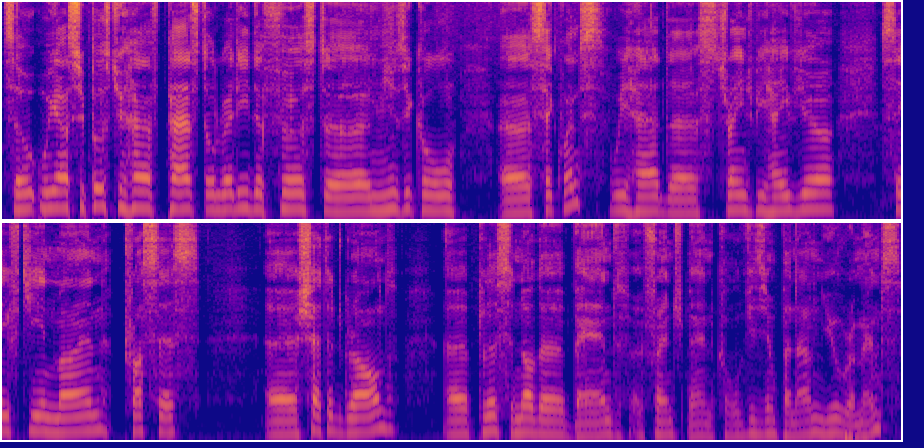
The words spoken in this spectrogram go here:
So we are supposed to have passed already the first uh, musical uh, sequence. We had uh, Strange Behavior, Safety in Mind, Process, uh, Shattered Ground, uh, plus another band, a French band called Vision Paname, New Romance.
